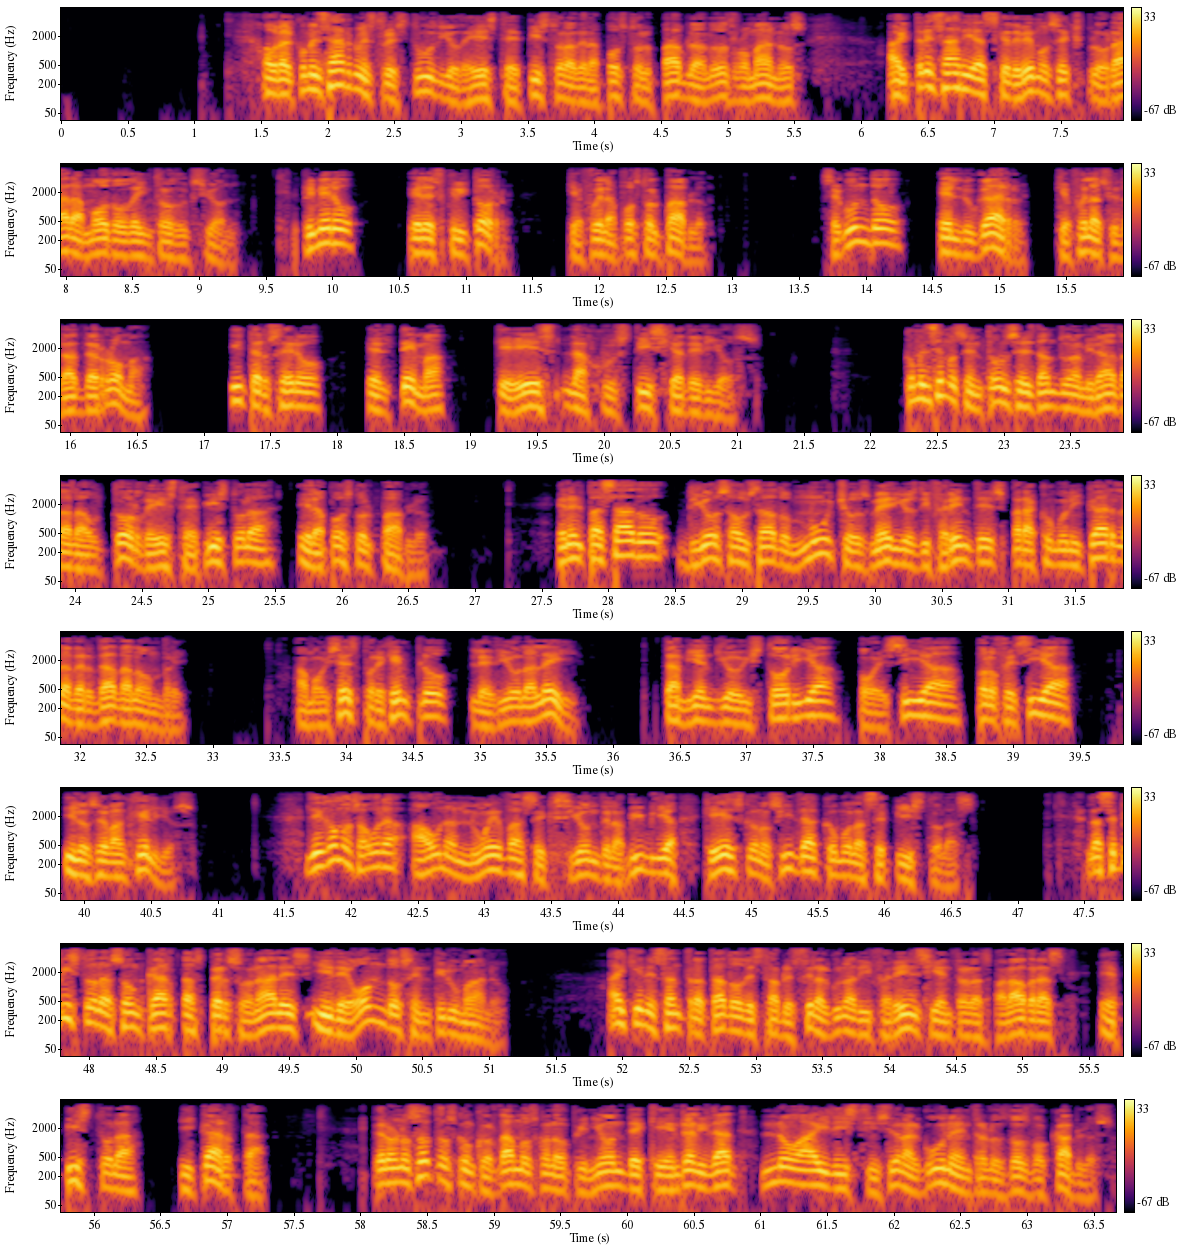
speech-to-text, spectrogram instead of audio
Ahora, al comenzar nuestro estudio de esta epístola del apóstol Pablo a los romanos, hay tres áreas que debemos explorar a modo de introducción. Primero, el escritor, que fue el apóstol Pablo. Segundo, el lugar, que fue la ciudad de Roma. Y tercero, el tema, que es la justicia de Dios. Comencemos entonces dando una mirada al autor de esta epístola, el apóstol Pablo. En el pasado, Dios ha usado muchos medios diferentes para comunicar la verdad al hombre. A Moisés, por ejemplo, le dio la ley. También dio historia, poesía, profecía y los evangelios. Llegamos ahora a una nueva sección de la Biblia que es conocida como las epístolas. Las epístolas son cartas personales y de hondo sentir humano. Hay quienes han tratado de establecer alguna diferencia entre las palabras epístola y carta, pero nosotros concordamos con la opinión de que en realidad no hay distinción alguna entre los dos vocablos.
